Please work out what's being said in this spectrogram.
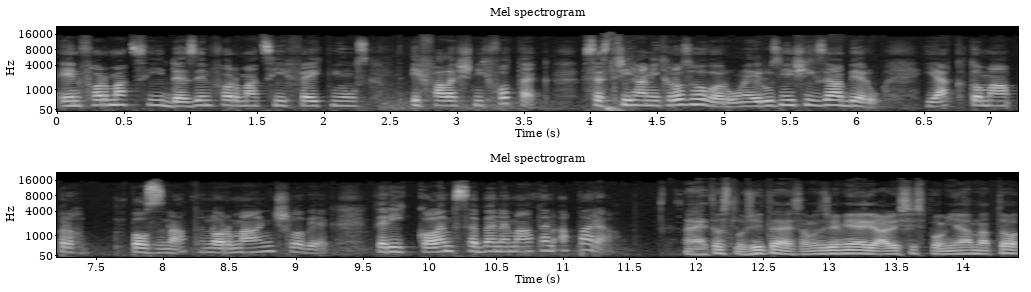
informací, dezinformací, fake news i falešných fotek, sestříhaných rozhovorů, nejrůznějších záběrů. Jak to má pro, poznat normální člověk, který kolem sebe nemá ten aparát? Ne, je to složité. Samozřejmě, já když si vzpomínám na to,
